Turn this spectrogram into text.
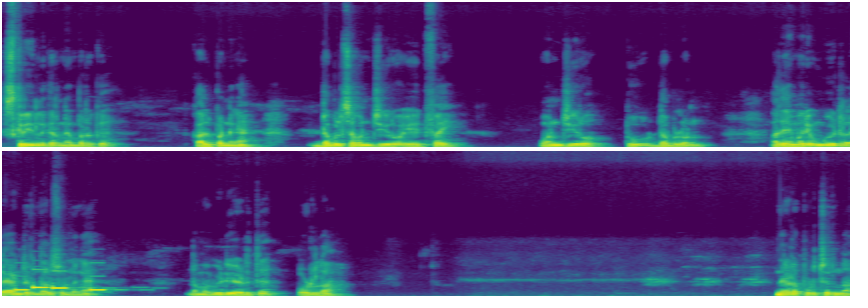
ஸ்க்ரீனில் இருக்கிற நம்பருக்கு கால் பண்ணுங்கள் double seven zero eight five one zero two double one அதே மாதிரி உங்கள் வீட்டில் லேண்ட் இருந்தாலும் சொல்லுங்கள் நம்ம வீடியோ எடுத்து போடலாம். இந்த இடம் பிடிச்சிருந்தா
